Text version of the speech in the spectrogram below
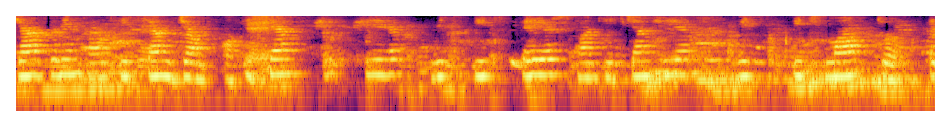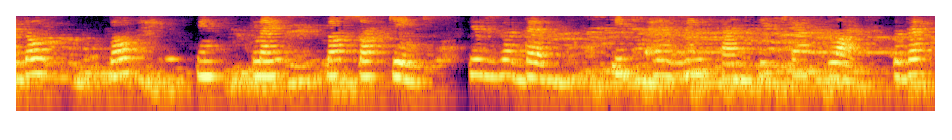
can swim and it can jump. It Okay. can hear with its ears and it can hear with its mouth too. A dog, dolphin plays lots of games. This is a bat. It has wings and it can fly. The bat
